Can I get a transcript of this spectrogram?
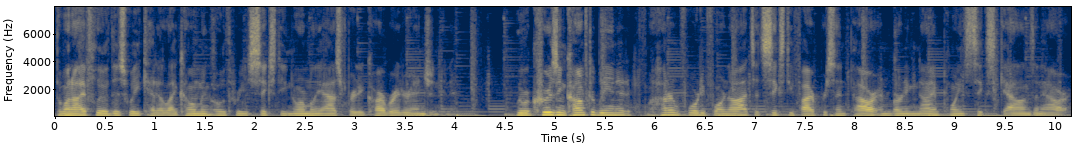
The one I flew this week had a Lycoming O-360 normally aspirated carburetor engine in it. We were cruising comfortably in it at 144 knots at 65% power and burning 9.6 gallons an hour.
